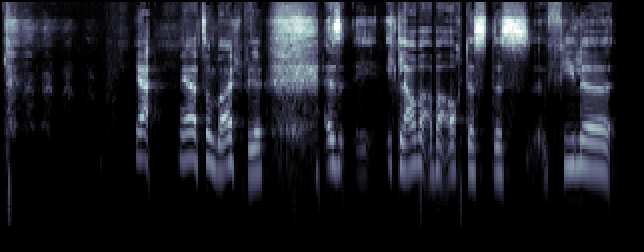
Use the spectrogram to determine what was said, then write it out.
ja, ja, zum Beispiel. Es, ich glaube aber auch, dass, dass viele,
